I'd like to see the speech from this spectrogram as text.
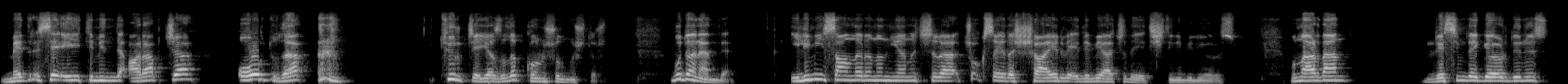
medrese eğitiminde Arapça, orduda Türkçe yazılıp konuşulmuştur. Bu dönemde ilim insanlarının yanı sıra çok sayıda şair ve edebiyatçı da yetiştiğini biliyoruz. Bunlardan resimde gördüğünüz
